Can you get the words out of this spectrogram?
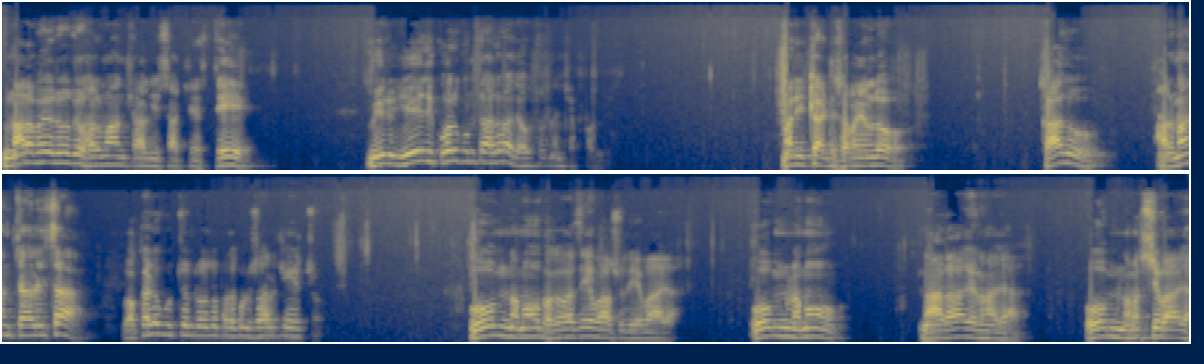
నలభై రోజులు హనుమాన్ చాలీసా చేస్తే మీరు ఏది కోరుకుంటారో అది అవుతుందని చెప్పండి. మరి ఇట్లాంటి సమయంలో కాదు హనుమాన్ చాలీసా ఒక్కళ్ళు కూర్చొని రోజు పదకొండు సార్లు చేయొచ్చు. ఓం నమో భగవతే వాసుదేవాయ ఓం నమో నారాయణాయ ఓం నమ శివాయ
